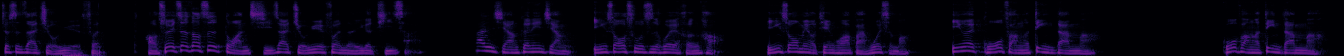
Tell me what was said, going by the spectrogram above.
就是在九月份。好，所以这都是短期在九月份的一个题材。汉翔跟你讲，营收数字会很好，营收没有天花板，为什么？因为国防的订单嘛，国防的订单嘛。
